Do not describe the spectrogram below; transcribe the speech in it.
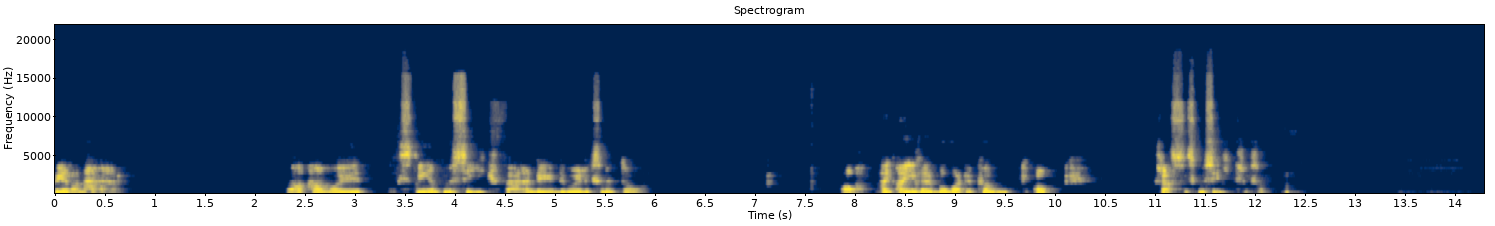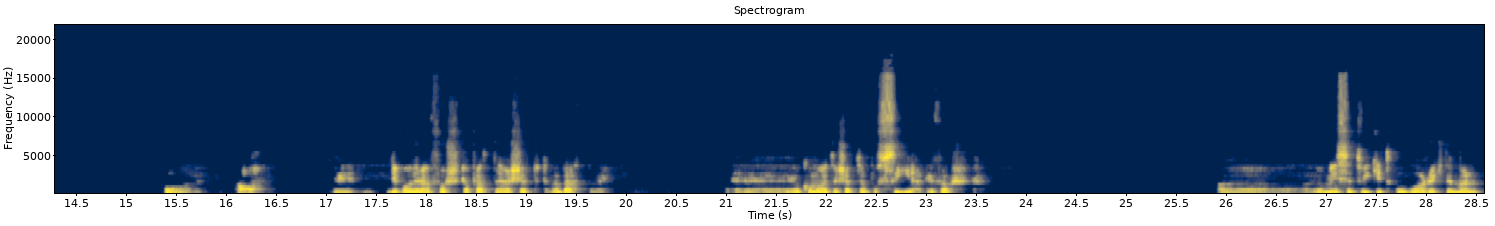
redan här. Han- var ju ett extremt musikfan. Det, det går ju liksom inte att... Ja, han, han gillade både punk och klassisk musik. Liksom. Och ja, det- var ju den första plattan jag köpte med Battery. Eh, jag kommer ihåg att jag köpte den på CD först. Eh, jag minns inte vilket år riktigt, men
